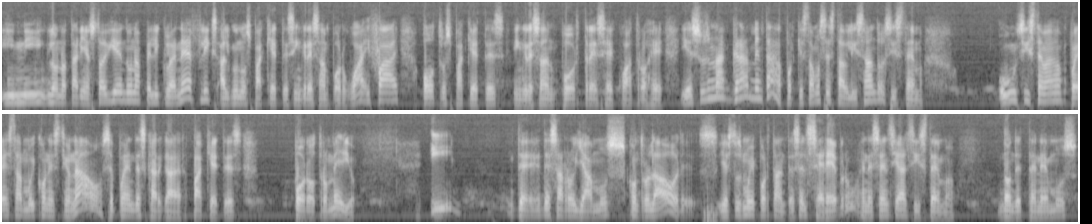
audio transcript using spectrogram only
y ni lo notarían. Estoy viendo una película de Netflix, algunos paquetes ingresan por Wi-Fi, otros paquetes ingresan por 3G, 4G. Y eso es una gran ventaja porque estamos estabilizando el sistema. Un sistema puede estar muy congestionado, se pueden descargar paquetes por otro medio. Y desarrollamos controladores. Y esto es muy importante. Es el cerebro, en esencia, del sistema, donde tenemos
